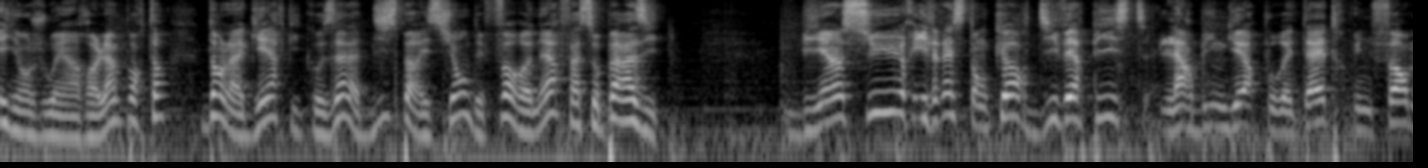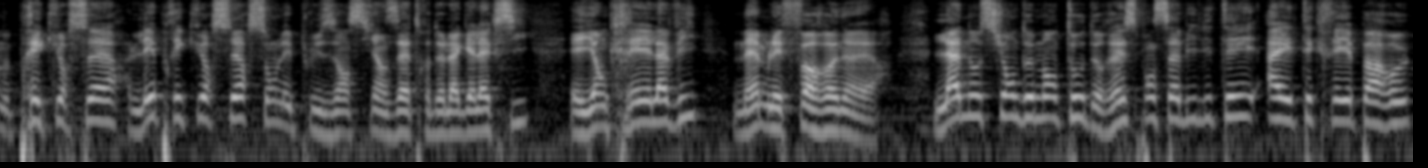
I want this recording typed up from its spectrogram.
ayant joué un rôle important dans la guerre qui causa la disparition des Forerunners face aux parasites. Bien sûr, il reste encore divers pistes. L'Arbinger pourrait être une forme précurseur. Les précurseurs sont les plus anciens êtres de la galaxie, ayant créé la vie, même les Forerunners. La notion de manteau de responsabilité a été créée par eux,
